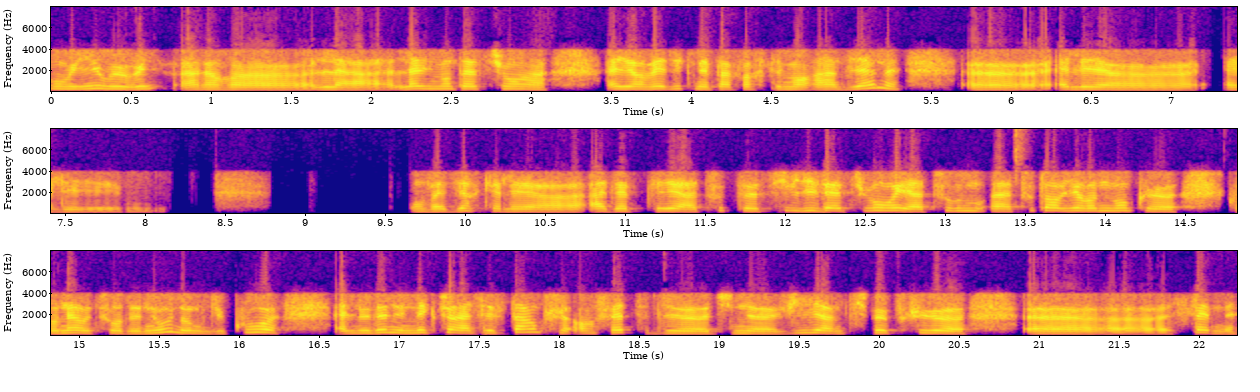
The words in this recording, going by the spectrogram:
Oui, oui, oui. Alors l'alimentation ayurvédique n'est pas forcément indienne. elle est, elle est on va dire qu'elle est euh, adaptée à toute civilisation et à tout, à tout environnement que qu'on a autour de nous. Donc du coup, elle nous donne une lecture assez simple en fait d'une vie un petit peu plus euh, euh saine.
